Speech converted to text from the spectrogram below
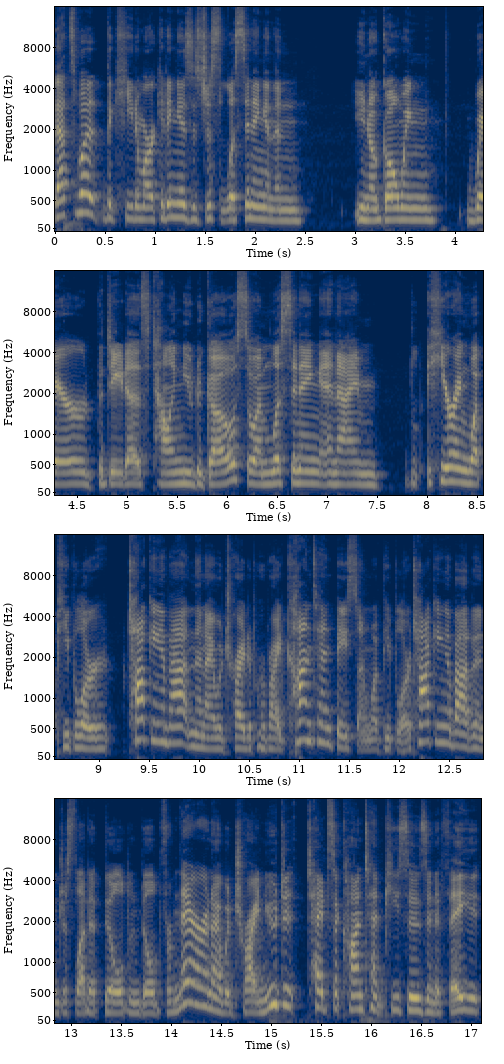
that's what the key to marketing is, is just listening and then, you know, going where the data is telling you to go. So I'm listening and I'm hearing what people are talking about and then I would try to provide content based on what people are talking about and just let it build and build from there and I would try new d- types of content pieces and if they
